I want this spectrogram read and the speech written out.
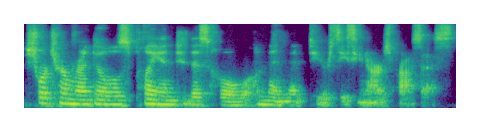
short-term rentals play into this whole amendment to your CCNRs process?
